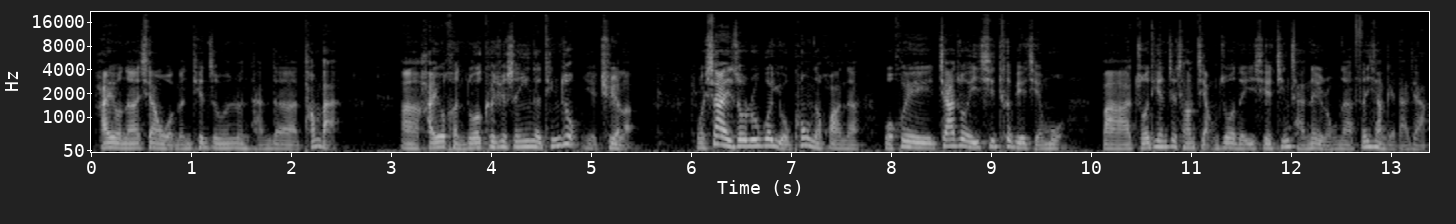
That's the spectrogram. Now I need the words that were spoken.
还有呢，像我们天之文论坛的汤板啊，还有很多科学声音的听众也去了。我下一周如果有空的话呢，我会加做一期特别节目，把昨天这场讲座的一些精彩内容呢分享给大家。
